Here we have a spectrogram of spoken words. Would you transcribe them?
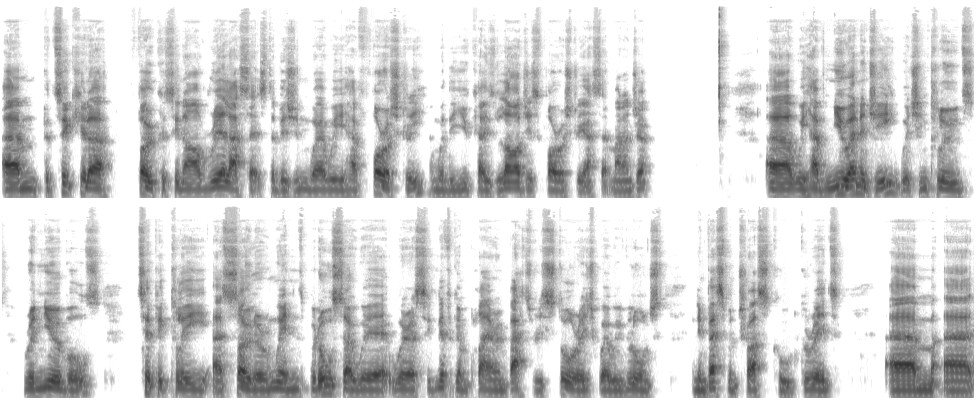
Um, particular focus in our real assets division, where we have forestry, and we're the UK's largest forestry asset manager. Uh, we have new energy, which includes renewables, typically uh, solar and wind, but also we're we're a significant player in battery storage, where we've launched an investment trust called Grid um, uh,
